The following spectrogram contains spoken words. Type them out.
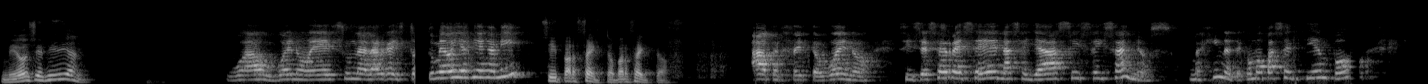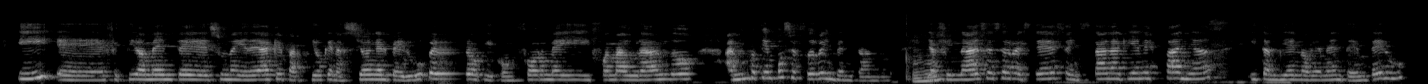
¿Me oyes, Vivian? Wow, bueno, es una larga historia. ¿Tú me oyes bien a mí? Sí, perfecto, perfecto. Ah, perfecto. Bueno, si CCRC nace ya hace seis años, imagínate cómo pasa el tiempo y eh, efectivamente es una idea que partió, que nació en el Perú, pero que conforme y fue madurando, al mismo tiempo se fue reinventando. Y al final CCRC se instala aquí en España y también obviamente en Perú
